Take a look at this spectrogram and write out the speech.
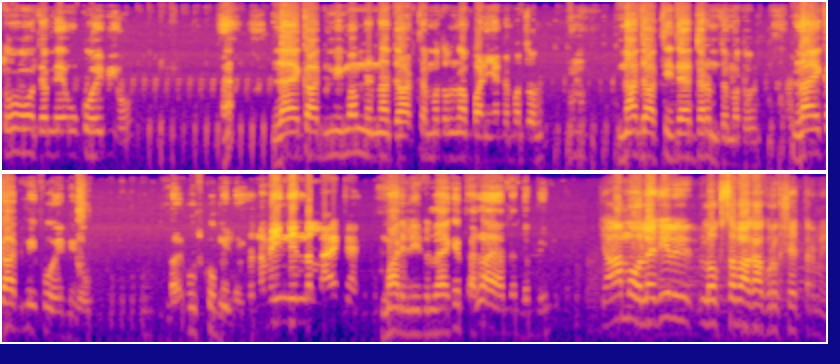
तो हो चाहे मैं हूँ कोई भी हो। लायक आदमी मम ने ना जाट से मतलब ना बढ़िया से मतलब ना जाति है धर्म से मतलब लायक आदमी कोई भी हो भाई उसको मिलेगा तो नवीन जिंदल लायक है? हमारे लिए तो लायक पहला आया था जब भी। क्या माहौल है जी लोकसभा का कुरुक्षेत्र में?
